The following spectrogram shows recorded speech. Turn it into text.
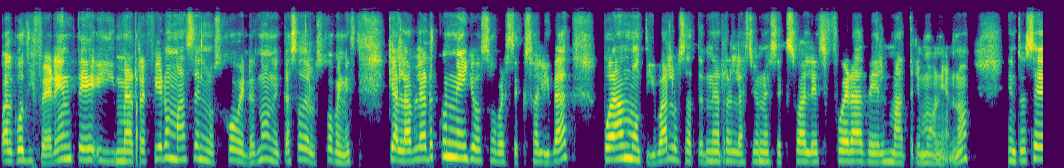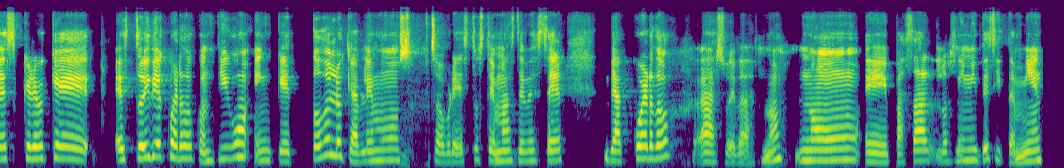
algo diferente y me refiero más en los jóvenes, ¿no? En el caso de los jóvenes, que al hablar con ellos sobre sexualidad puedan motivarlos a tener relaciones sexuales fuera del matrimonio, ¿no? Entonces, creo que estoy de acuerdo contigo en que todo lo que hablemos sobre estos temas debe ser de acuerdo a su edad, ¿no? No eh, pasar los límites y también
